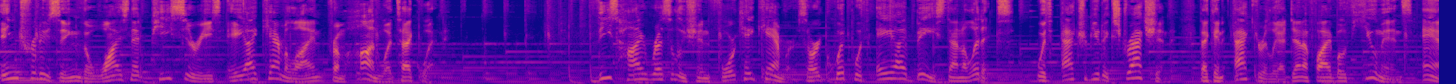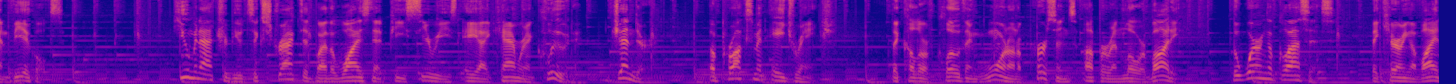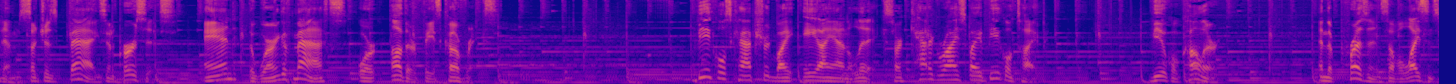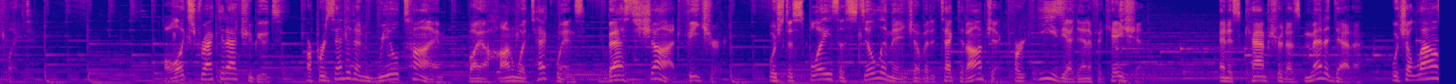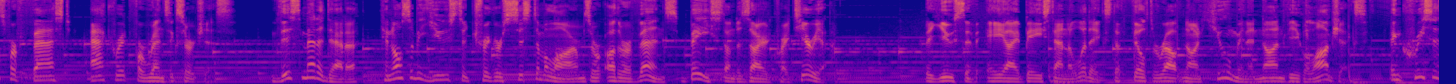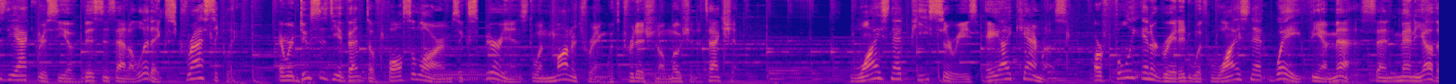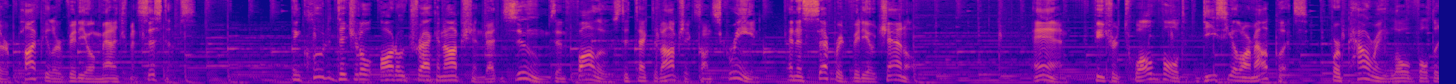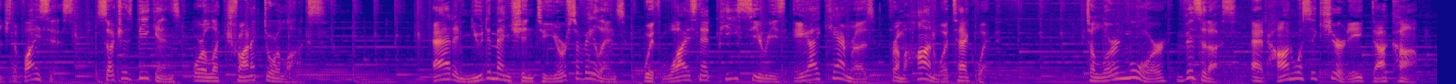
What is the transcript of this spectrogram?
Introducing the WiseNet P-Series AI camera line from Hanwha Techwin. These high-resolution 4K cameras are equipped with AI-based analytics with attribute extraction that can accurately identify both humans and vehicles. Human attributes extracted by the WiseNet P-Series AI camera include gender, approximate age range, the color of clothing worn on a person's upper and lower body, the wearing of glasses, the carrying of items such as bags and purses, and the wearing of masks or other face coverings. Vehicles captured by AI analytics are categorized by vehicle type, vehicle color, and the presence of a license plate. All extracted attributes are presented in real time via Hanwha Techwin's Best Shot feature, which displays a still image of a detected object for easy identification and is captured as metadata which allows for fast, accurate forensic searches. This metadata can also be used to trigger system alarms or other events based on desired criteria. The use of AI-based analytics to filter out non-human and non-vehicle objects increases the accuracy of business analytics drastically and reduces the event of false alarms experienced when monitoring with traditional motion detection. WiseNet P-Series AI cameras are fully integrated with WiseNet Wave VMS and many other popular video management systems. Include a digital auto tracking option that zooms and follows detected objects on screen in a separate video channel. And feature 12-volt DC alarm outputs for powering low-voltage devices such as beacons or electronic door locks. Add a new dimension to your surveillance with WiseNet P-Series AI cameras from Hanwha Techwin. To learn more, visit us at hanwhasecurity.com.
